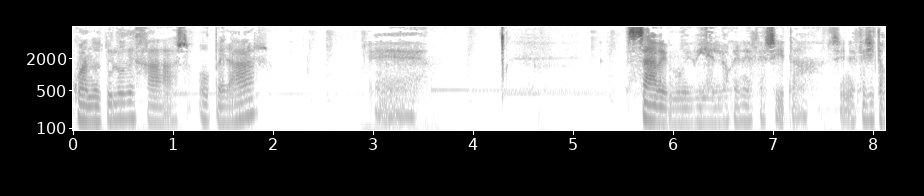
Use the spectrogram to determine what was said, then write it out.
cuando tú lo dejas operar, eh, sabe muy bien lo que necesita. Si necesita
